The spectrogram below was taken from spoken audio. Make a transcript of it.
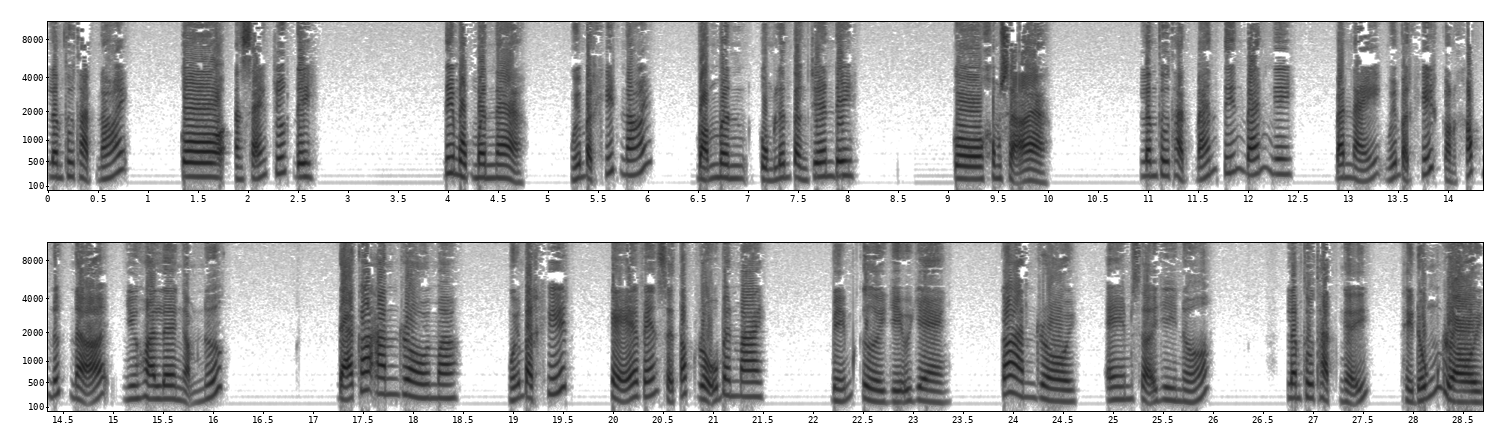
Lâm thu thạch nói, cô ánh sáng trước đi. Đi một mình à? Nguyễn bạch khiết nói, bọn mình cùng lên tầng trên đi. Cô không sợ à? Lâm thu thạch bán tín bán nghi ban nãy nguyễn bạch khiết còn khóc nức nở như hoa lê ngậm nước. Đã có anh rồi mà. Nguyễn bạch khiết khẽ vén sợi tóc rũ bên mai, mỉm cười dịu dàng. Có anh rồi, em sợ gì nữa? Lâm thu thạch nghĩ, thì đúng rồi,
